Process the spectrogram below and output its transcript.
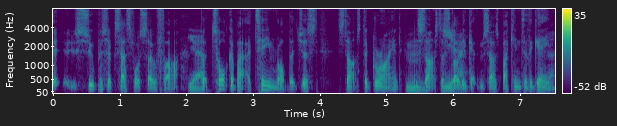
uh, super successful so far. Yeah. But talk about a team, Rob, that just starts to grind and starts to slowly Mm. Yeah. get themselves back into the game.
